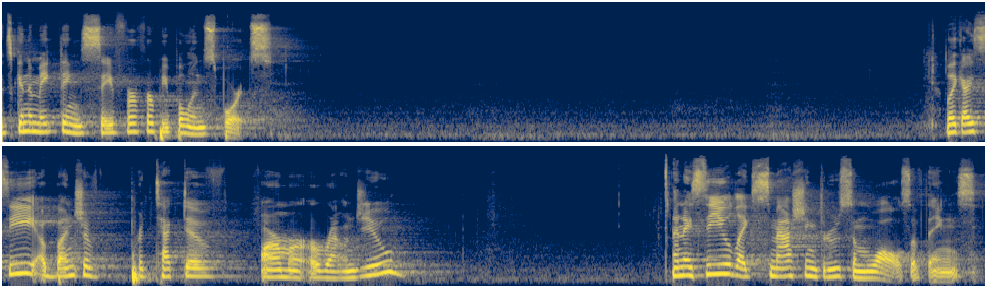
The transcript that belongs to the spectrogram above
It's going to make things safer for people in sports. Like, I see a bunch of protective armor around you. And I see you like smashing through some walls of things.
